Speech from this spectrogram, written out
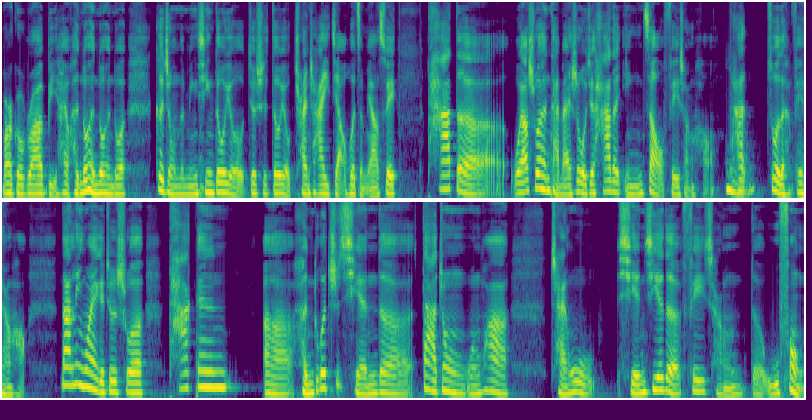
Margot Robbie，还有很多很多很多各种的明星都有，就是都有穿插一脚或怎么样。所以他的，我要说很坦白说，我觉得他的营造非常好，他做的非常好。那另外一个就是说，他跟呃很多之前的大众文化产物。衔接的非常的无缝，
